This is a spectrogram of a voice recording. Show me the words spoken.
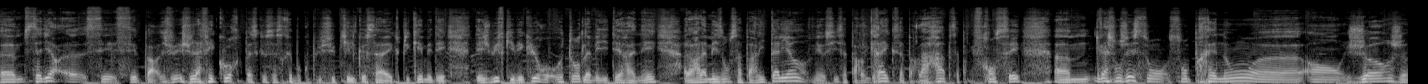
euh, c'est-à-dire, c'est pas, je, je, la fais courte parce que ça serait beaucoup plus subtil que ça à expliquer, mais des, des juifs qui vécurent autour de la Méditerranée. Alors à la maison, ça parle italien, mais aussi ça parle grec, ça parle arabe, ça parle français. il a changé son, son prénom en Georges,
